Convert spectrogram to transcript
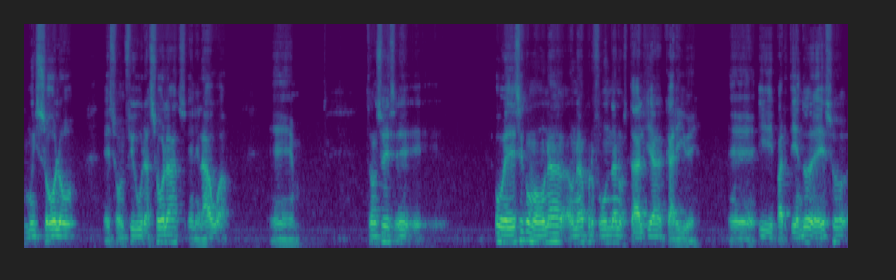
muy solo, son figuras solas en el agua. Entonces, eh, eh, obedece como una, una profunda nostalgia caribe. Eh, y partiendo de eso,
